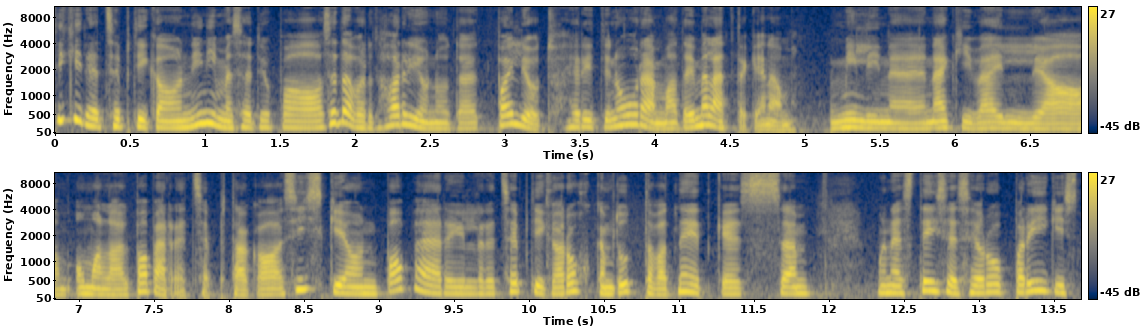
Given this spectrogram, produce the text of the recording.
digiretseptiga on inimesed juba sedavõrd harjunud, et paljud, eriti nooremad, ei mäletagi enam, milline nägi välja omal ajal paberretsept, aga siiski on paberil retseptiga rohkem tuttavad need, kes mõnes teises Euroopa riigis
